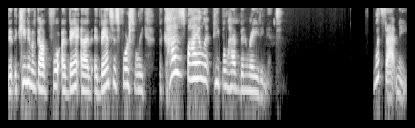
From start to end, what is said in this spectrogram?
that the kingdom of God for, uh, advances forcefully because violent people have been raiding it. What's that mean?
